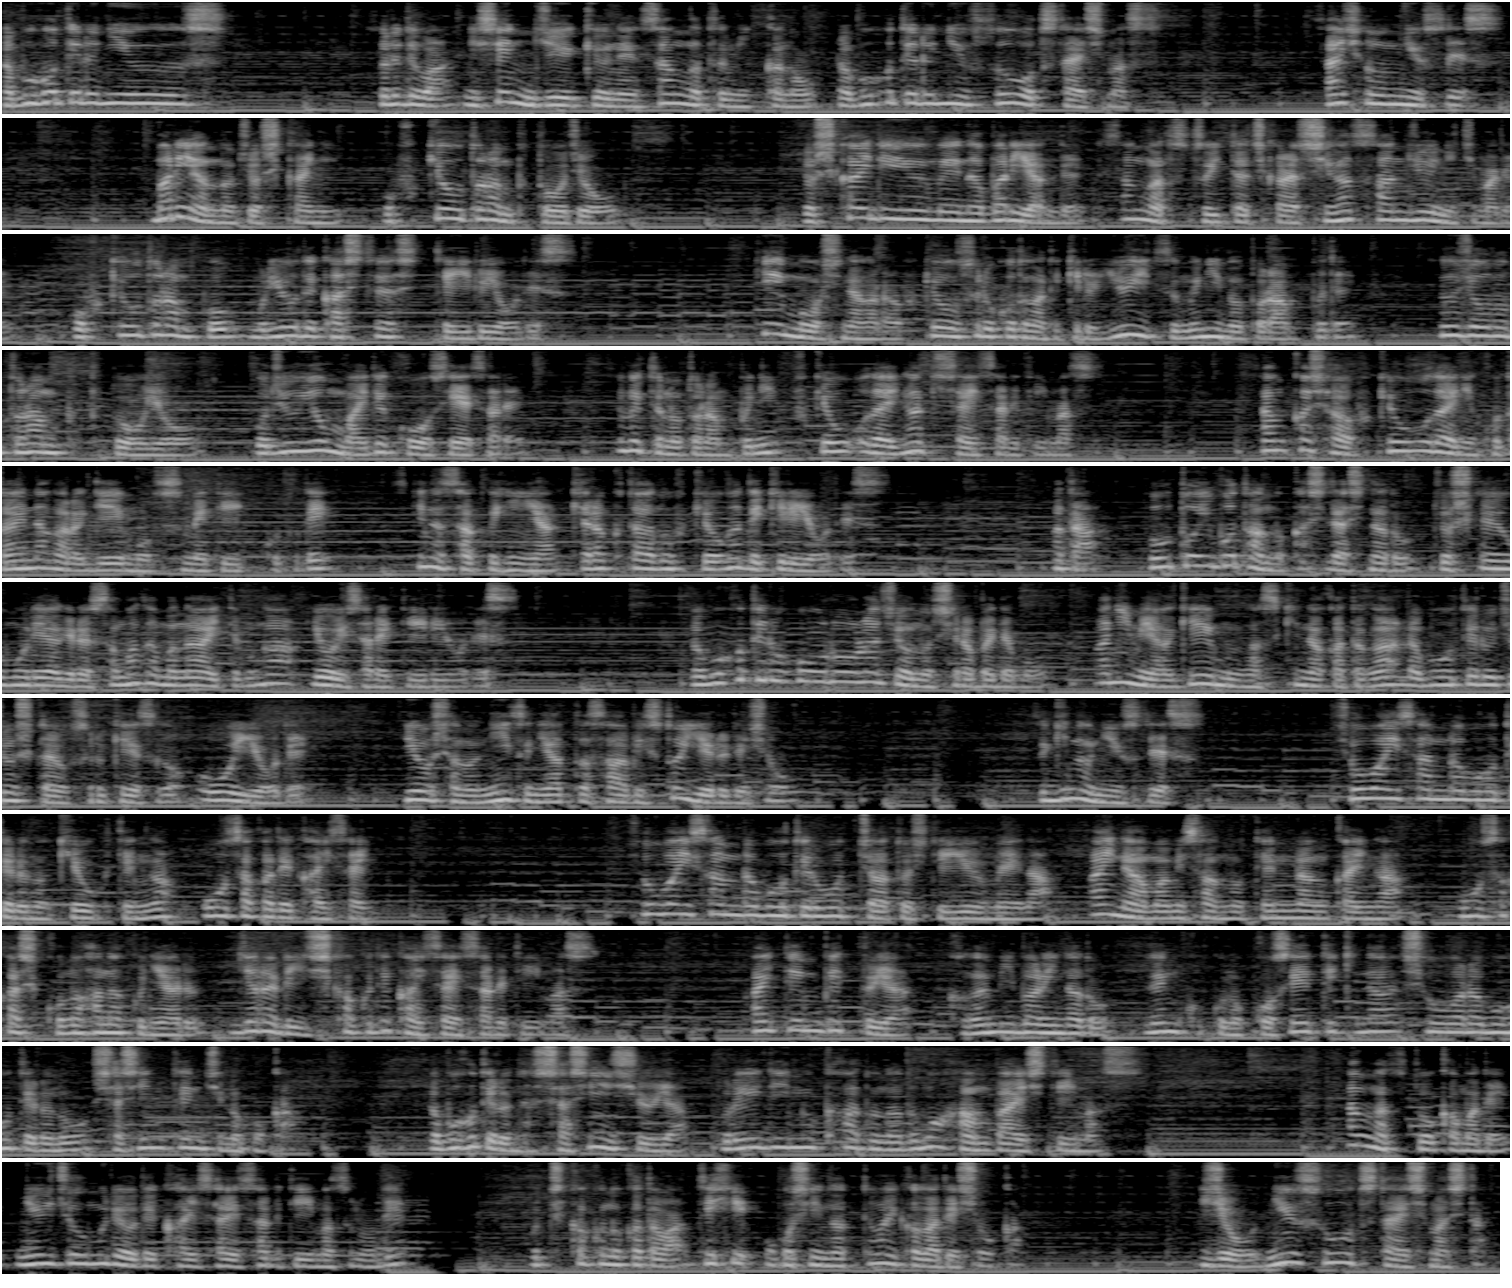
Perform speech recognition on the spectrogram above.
ラブホテルニュース。それでは2019年3月3日のラブホテルニュースをお伝えします。最初のニュースです。バリアンの女子会にオフ教トランプ登場。女子会で有名なバリアンで3月1日から4月30日までオフ教トランプを無料で貸し出しているようです。ゲームをしながら布教することができる唯一無二のトランプで通常のトランプと同様54枚で構成され全てのトランプに布教お題が記載されています。参加者は布教お題に答えながらゲームを進めていくことで好きな作品やキャラクターの布教ができるようです。また尊いボタンの貸し出しなど女子会を盛り上げる様々なアイテムが用意されているようです。ラブホテル放浪ラジオの調べでもアニメやゲームが好きな方がラブホテル女子会をするケースが多いようで利用者のニーズに合ったサービスと言えるでしょう。次のニュースです。昭和遺産ラブホテルの記憶展が大阪で開催。昭和遺産ラブホテルウォッチャーとして有名なアイナ天美さんの展覧会が大阪市此花区にあるギャラリー四角で開催されています。回転ベッドや鏡張りなど全国の個性的な昭和ラブホテルの写真展示のほかラブホテルの写真集やトレーディングカードなども販売しています。3月10日まで入場無料で開催されていますのでお近くの方はぜひお越しになってはいかがでしょうか。以上ニュースをお伝えしました。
